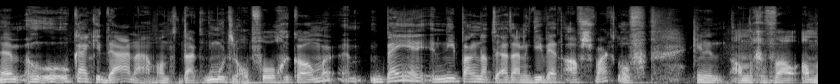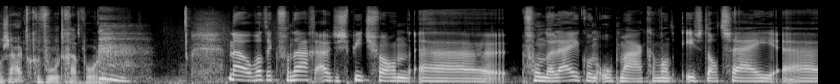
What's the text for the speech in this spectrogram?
Um, hoe, hoe, kijk je daarna? Want daar moet een opvolger komen. Ben je niet bang dat uiteindelijk die wet afzwakt of in een ander geval anders uitgevoerd gaat worden? Nou, wat ik vandaag uit de speech van uh, von der Leyen kon opmaken, want is dat zij uh,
